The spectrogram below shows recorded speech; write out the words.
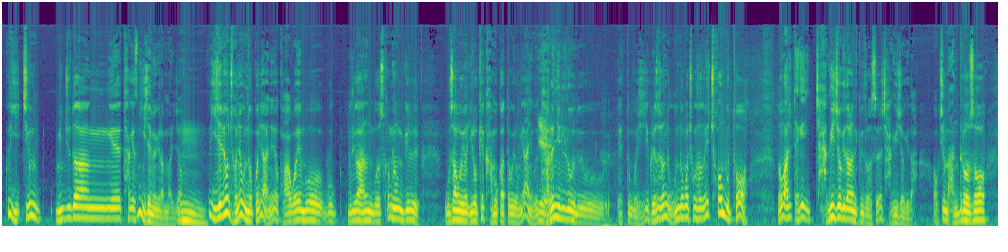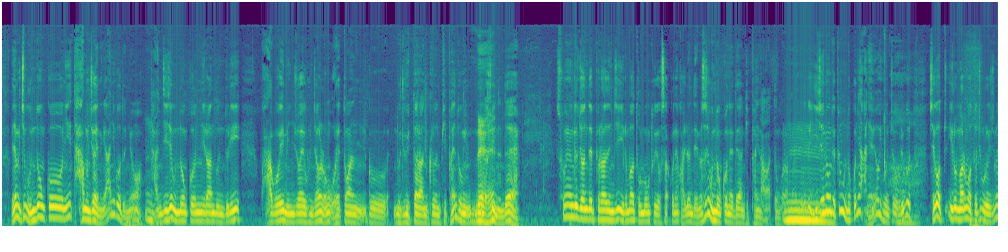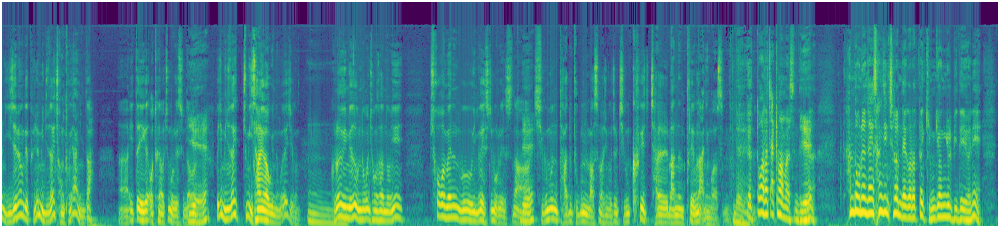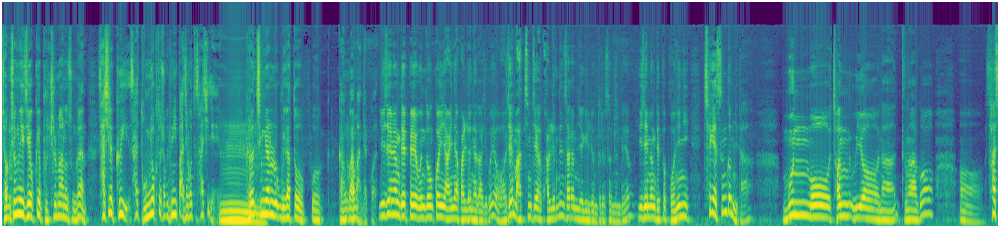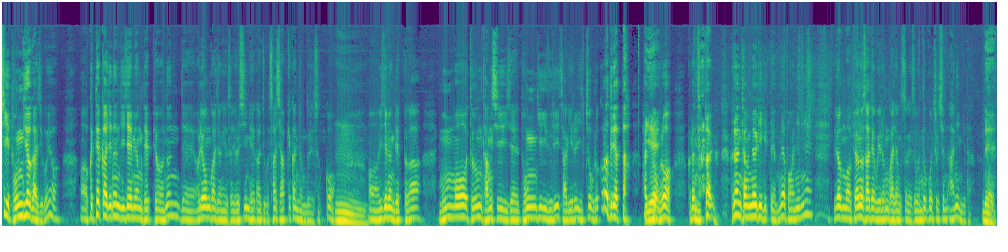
근데 이, 지금 민주당의 타겟은 이재명이란 말이죠. 음. 근데 이재명은 전혀 운동권이 아니에요. 과거에 뭐, 뭐 우리가 아는 뭐 송영길 우상호 의원 이렇게 감옥 갔다고 이런 게 아니고 예. 다른 일로 했던 것이지. 그래서 저는 운동권 청산론이 처음부터 너무 아주 되게 자위적이다라는 느낌이 들었어요. 자위적이다. 억지를 만들어서 왜냐하면 지금 운동권이 다 문제가 있는 게 아니거든요. 음. 단지 이제 운동권이라는 분들이 과거의 민주화의 훈장을 너무 오랫동안 그 누리고 있다라는 그런 비판에 동의할 네. 수 있는데 송영길 전 대표라든지 이른바 돈봉투 사건에 관련되면서 이제 운동권에 대한 비판이 나왔던 거란 말이에요. 음. 근데 이재명 대표는 운동권이 아니에요, 기본적으로. 그리고 제가 이런 말은 어떨지 모르겠지만 이재명 대표는 민주당의 정통이 아닙니다. 아, 이따 얘기 어떻게 나올지 모르겠습니다. 예. 지금 민주당이 좀 이상해 가고 있는 거예요, 지금. 음. 그런 의미에서 운동권 청산론이 처음에는 뭐 의미가 있을지 모르겠으나 네. 지금은 다들 두 분 말씀하신 것처럼 지금 크게 잘 맞는 프레임은 아닌 것 같습니다. 네. 그러니까 또 하나 짧게만 말씀드리면 예. 한동훈 위원장의 상징처럼 내걸었던 김경률 비대위원이 정청래 지역구에 불출마하는 순간 사실 그 사실 동력도 조금 힘이 빠진 것도 사실이에요. 음. 그런 측면을 우리가 또 뭐 간과하면 안 될 것 같아요. 이재명 대표의 운동권이 아니냐 관련해 가지고요. 어제 마침 제가 관련된 사람 얘기를 좀 들었었는데요. 이재명 대표 본인이 책에 쓴 겁니다. 문모 전 의원 등하고 어 사시 동기여 가지고요. 어 그때까지는 이재명 대표는 이제 어려운 과정에서 열심히 해 가지고 사시 합격한 정도였었고 음. 어 이재명 대표가 문모 등 당시 이제 동기들이 자기를 이쪽으로 끌어들였다 활동으로 그런 나라- 그런 경력이기 때문에 본인이 이런 뭐 변호사 되고 이런 과정 속에서 운동권 출신은 아닙니다. 네.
